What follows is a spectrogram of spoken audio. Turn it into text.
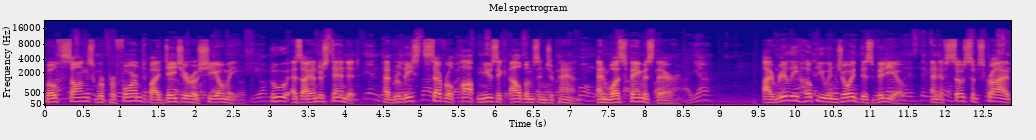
Both songs were performed by Deijiro Shiomi, who, as I understand it, had released several pop music albums in Japan and was famous there. I really hope you enjoyed this video, and if so subscribe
